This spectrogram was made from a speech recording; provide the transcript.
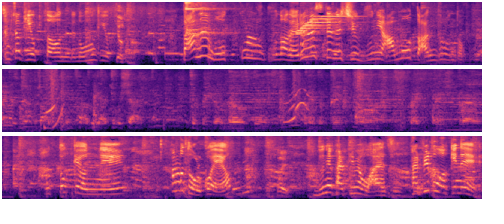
진짜 귀엽다. 근데 너무 귀엽다. 나는 못 고르고, 난 에르메스 때문에 지금 눈이 아무것도 안 들어온다고. 어떡해 언니. 한번더올 거예요? 눈에 밟히면 와야지. 밟힐 것 같긴 해.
